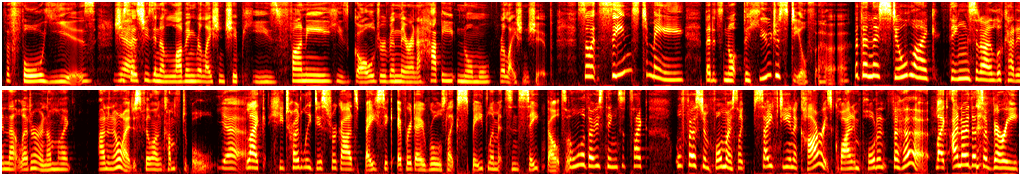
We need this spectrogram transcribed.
for four years. She Yeah. says she's in a loving relationship. He's funny, he's goal driven. They're in a happy, normal relationship. So it seems to me that it's not the hugest deal for her. But then there's still like things that I look at in that letter and I'm like, I don't know, I just feel uncomfortable. Yeah. Like he totally disregards basic everyday rules like speed limits and seat belts. All of those things. It's like, well, first and foremost, like safety in a car is quite important for her. Like I know that's a very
